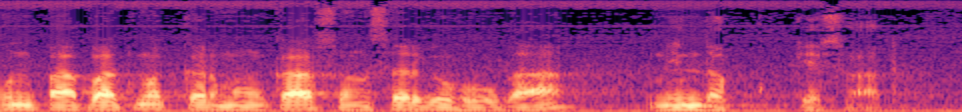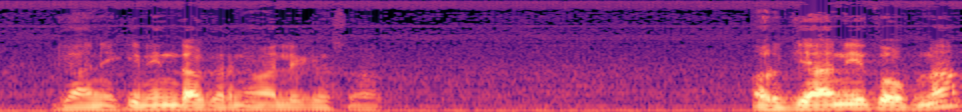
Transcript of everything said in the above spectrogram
उन पापात्मक कर्मों का संसर्ग होगा निंदक के साथ, ज्ञानी की निंदा करने वाले के साथ। और ज्ञानी तो अपना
